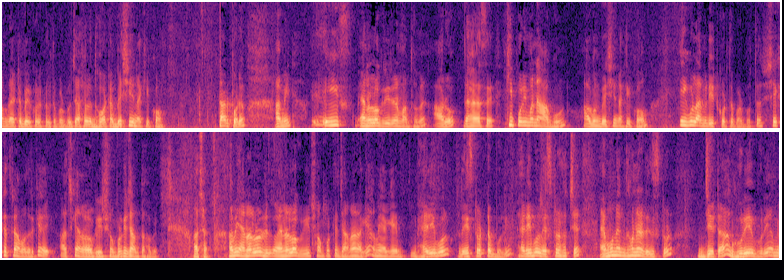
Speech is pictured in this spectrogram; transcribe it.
আমরা এটা বের করে ফেলতে পারব যে আসলে ধোয়াটা বেশি নাকি কম। তারপরে আমি এই অ্যানালগ রিডের মাধ্যমে আরও দেখা যাচ্ছে কি পরিমাণে আগুন আগুন বেশি নাকি কম এইগুলো আমি রিড করতে পারব। তো সেক্ষেত্রে আমাদেরকে আজকে অ্যানালগ রিড সম্পর্কে জানতে হবে। আচ্ছা আমি অ্যানালগ অ্যানালগ রিড সম্পর্কে জানার আগে আমি আগে ভ্যারিয়েবল রেজিস্টরটা বলি। ভ্যারিয়েবল রেজিস্টর হচ্ছে এমন এক ধরনের রেজিস্টর যেটা ঘুরিয়ে ঘুরিয়ে আমি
